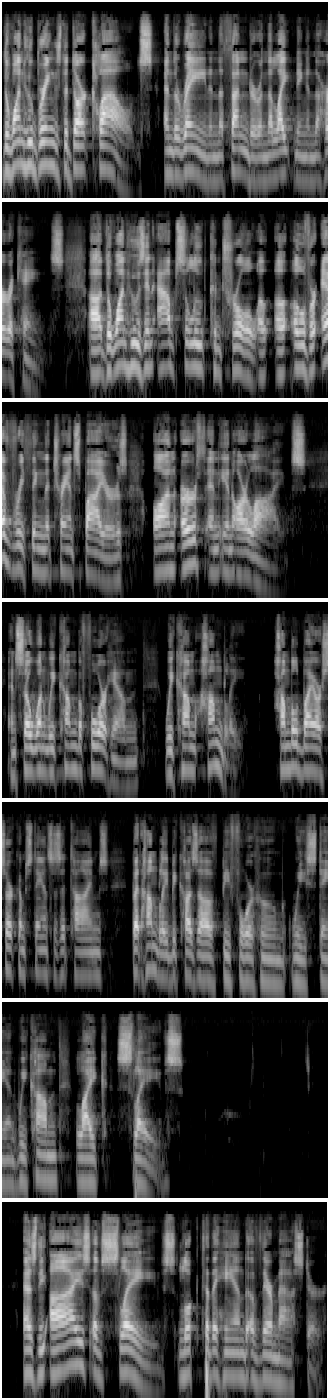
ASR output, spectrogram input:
the one who brings the dark clouds and the rain and the thunder and the lightning and the hurricanes, uh, the one who's in absolute control uh, over everything that transpires on earth and in our lives. And so when we come before Him, we come humbly, humbled by our circumstances at times, but humbly because of before whom we stand. We come like slaves. As the eyes of slaves look to the hand of their master,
